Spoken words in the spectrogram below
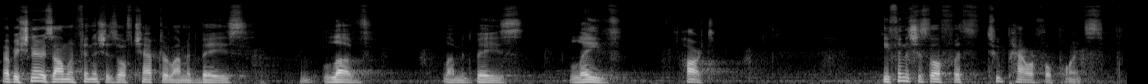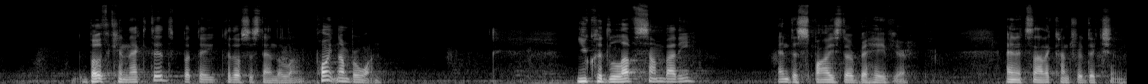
Rabbi Schneur Zalman finishes off chapter Lamed Beis, love, Lamed Beis, lev, heart. He finishes off with two powerful points, both connected, but they could also stand alone. Point number one you could love somebody and despise their behavior, and it's not a contradiction.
